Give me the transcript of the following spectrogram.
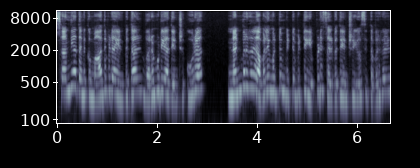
சந்தியா தனக்கு மாதவிடா என்பதால் வர முடியாது என்று கூற நண்பர்கள் அவளை மட்டும் விட்டுவிட்டு எப்படி செல்வது என்று யோசித்தவர்கள்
